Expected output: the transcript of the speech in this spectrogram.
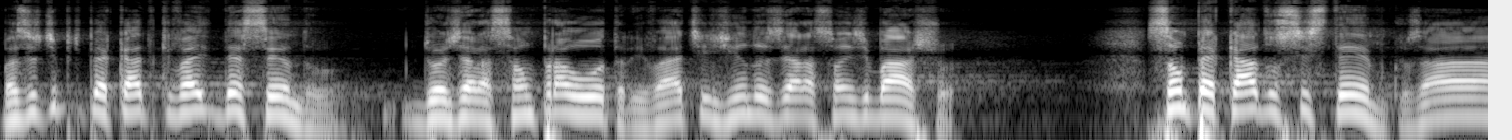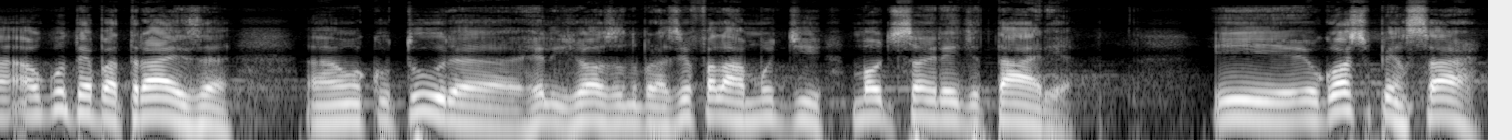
mas é o tipo de pecado que vai descendo de uma geração para outra e vai atingindo as gerações de baixo. São pecados sistêmicos. Há algum tempo atrás, uma cultura religiosa no Brasil falava muito de maldição hereditária. E eu gosto de pensar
